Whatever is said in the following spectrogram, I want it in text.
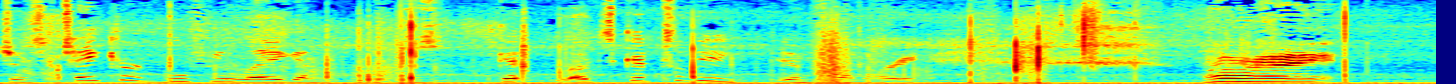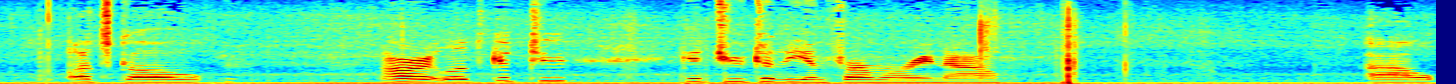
just take your goofy leg and just get, let's get to the infirmary. Alright, let's go. Alright, let's get to, get you to the infirmary now. Ow.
